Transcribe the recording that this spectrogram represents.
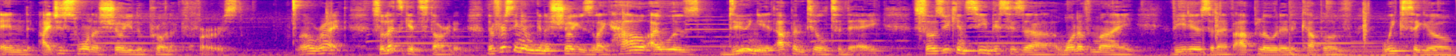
and i just want to show you the product first all right, so let's get started. The first thing I'm gonna show you is like how I was doing it up until today. So as you can see, this is uh, one of my videos that I've uploaded a couple of weeks ago.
